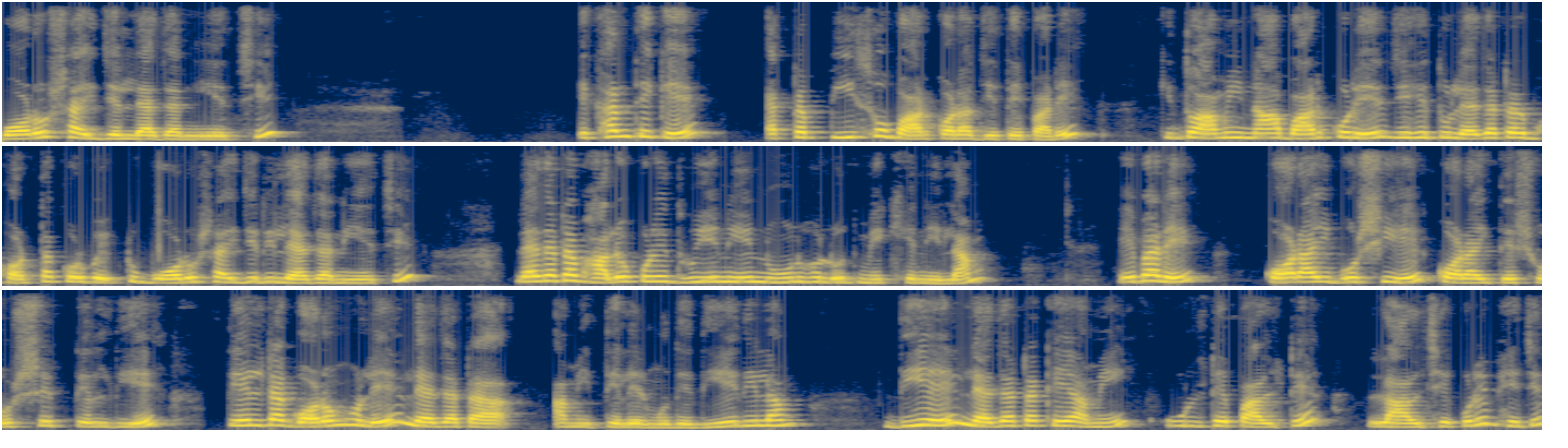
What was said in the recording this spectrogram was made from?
বড় সাইজের লেজা নিয়েছি। এখান থেকে একটা পিসও বার করা যেতে পারে। কিন্তু আমি না বার করে যেহেতু লেজাটার ভর্তা করব, একটু বড় সাইজেরই লেজা নিয়েছি। লেজাটা ভালো করে ধুয়ে নিয়ে নুন, হলুদ মেখে নিলাম। এবারে কড়াই বসিয়ে কড়াইতে সর্ষের তেল দিয়ে, তেলটা গরম হলে লেজাটা আমি তেলের মধ্যে দিয়ে দিলাম। দিয়ে লেজাটাকে আমি উল্টে পাল্টে লালচে করে ভেজে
